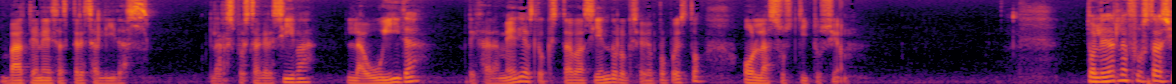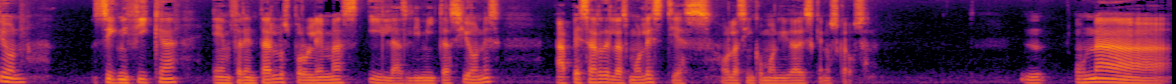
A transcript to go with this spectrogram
va a tener esas tres salidas. La respuesta agresiva, la huida, dejar a medias lo que estaba haciendo, lo que se había propuesto, o la sustitución. Tolerar la frustración significa enfrentar los problemas y las limitaciones a pesar de las molestias o las incomodidades que nos causan. Una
